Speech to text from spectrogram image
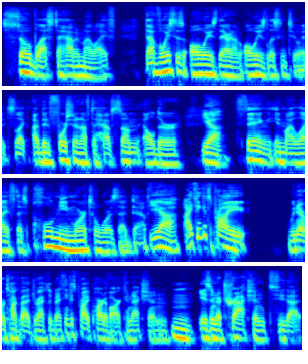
so blessed to have in my life, that voice is always there and I've always listened to it. It's like I've been fortunate enough to have some elder Yeah. thing in my life that's pulled me more towards that depth. Yeah. I think it's probably, we never talk about it directly, but I think it's probably part of our connection Mm, is an attraction to that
